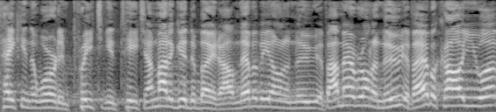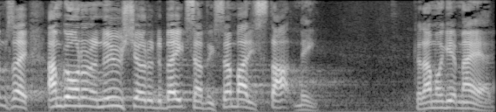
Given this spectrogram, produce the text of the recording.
taking the word and preaching and teaching. I'm not a good debater. I'll never be on a new. If I'm ever on a new, if I ever call you up and say, I'm going on a news show to debate something, somebody stop me because I'm going to get mad.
